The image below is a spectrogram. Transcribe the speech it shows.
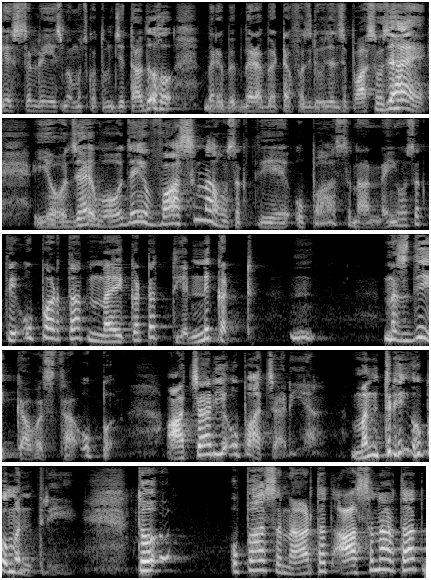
केस चल रही है, इसमें मुझको तुम जिता दो। मेरे मेरा बेटा फ़र्स्ट डिवीज़न से पास हो जाए, ये हो जाए, वो हो जाए वासना हो सकती है, उपासना नहीं हो सकती उप अर्थात नैकटत्य, निकट, नज़दीक का अवस्था, उप, आचार्य, उपाचार्य, मंत्री, उपमंत्री। तो उपासना अर्थात आसन अर्थात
